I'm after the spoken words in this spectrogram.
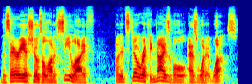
This area shows a lot of sea life, but it's still recognizable as what it was.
